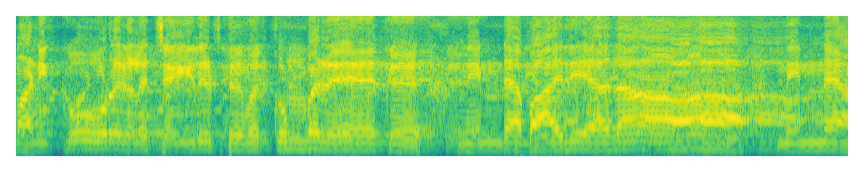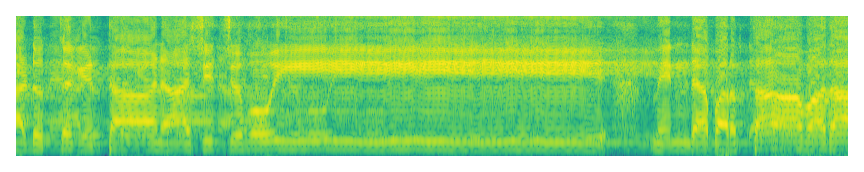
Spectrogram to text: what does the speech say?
മണിക്കൂറുകൾ ചെയ്തിട്ട് വെക്കുമ്പോഴേക്ക് നിന്റെ ഭാര്യ അതാ നിന്നെ അടുത്ത് കിട്ടാൻ ആശിച്ചു പോയി. നിന്റെ ഭർത്താവതാ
